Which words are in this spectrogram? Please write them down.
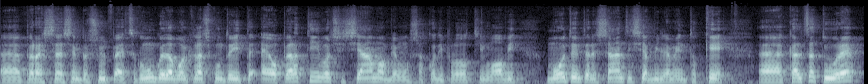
eh, per essere sempre sul pezzo. Comunque doubleclass.it è operativo, ci siamo, abbiamo un sacco di prodotti nuovi molto interessanti, sia abbigliamento che eh, calzature.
